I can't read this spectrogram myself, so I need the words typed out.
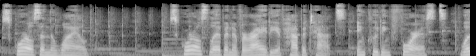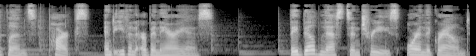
Squirrels in the wild. Squirrels live in a variety of habitats, including forests, woodlands, parks, and even urban areas. They build nests in trees or in the ground.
